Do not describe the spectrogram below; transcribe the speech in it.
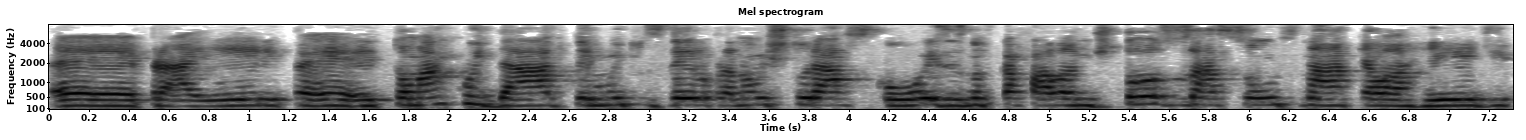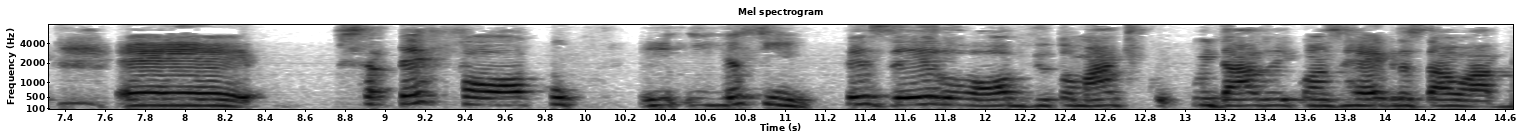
é, para ele, é, tomar cuidado, ter muito zelo para não misturar as coisas, não ficar falando de todos os assuntos naquela rede, é, ter foco. E, e, assim, zelo, óbvio, tomar cuidado aí com as regras da OAB,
